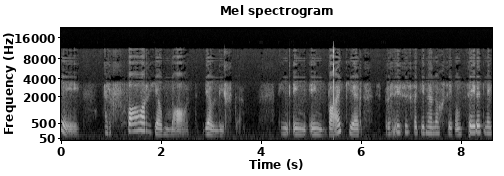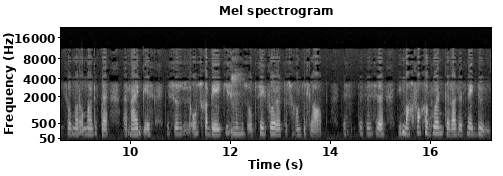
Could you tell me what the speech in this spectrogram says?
sê, ervaar jou maat jou liefde. En en en baie keer presies soos wat jy nou nog sê, ons sê dit net sommer omdat dit 'n rympie is. Dis soos ons gebedjies wat mm. ons opsê voordat ons gaan slaap. Dis dit is 'n uh, die mag van gewoonte wat dit net doen.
